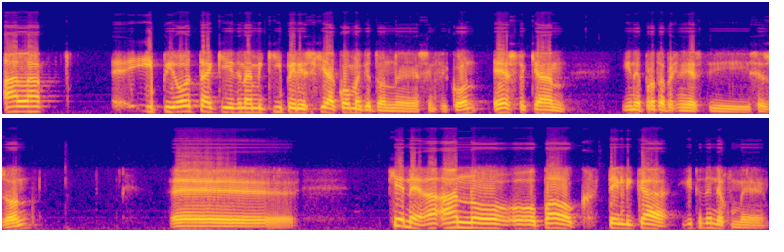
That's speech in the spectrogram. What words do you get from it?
Αλλά ε, η ποιότητα και η δυναμική υπερισχύει ακόμα και των ε, συνθήκων, έστω και αν είναι πρώτα παιχνίδια στη σεζόν. Ε, και ναι, α- αν ο, ο ΠΑΟΚ τελικά, γιατί δεν έχουμε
